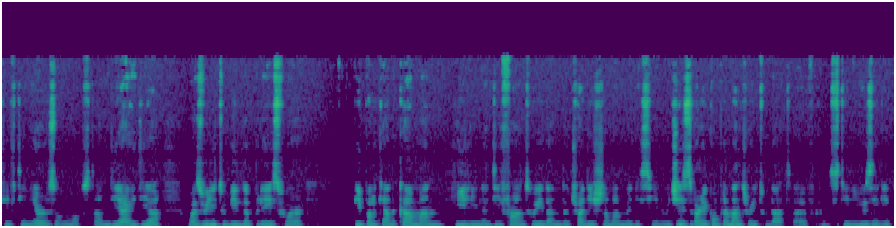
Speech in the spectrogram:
15 years almost. And the idea was really to build a place where people can come and heal in a different way than the traditional medicine, which is very complementary to that. I've, I'm still using it.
